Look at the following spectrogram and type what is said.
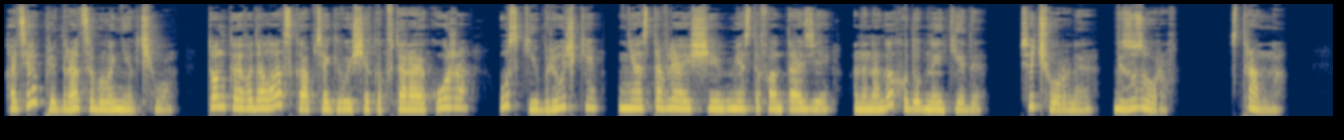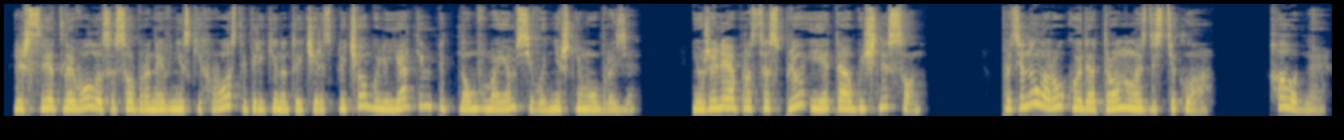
Хотя придраться было не к чему. Тонкая водолазка, обтягивающая как вторая кожа, узкие брючки, не оставляющие места фантазии, а на ногах удобные кеды. Все черное, без узоров. Странно. Лишь светлые волосы, собранные в низкий хвост и перекинутые через плечо, были ярким пятном в моем сегодняшнем образе. Неужели я просто сплю, и это обычный сон? Протянула руку и дотронулась до стекла. Холодное.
